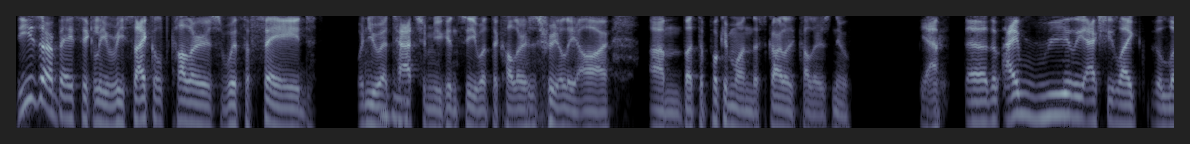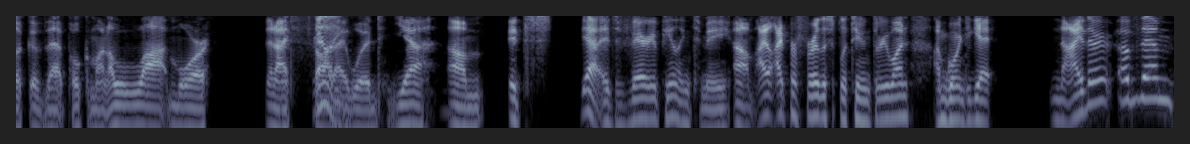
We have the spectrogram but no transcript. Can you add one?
these are basically recycled colors with a fade. When you Mhm. attach them, you can see what the colors really are. Um, but the Pokemon, the Scarlet color is new. yeah, the, the, I really actually like the look of that Pokemon a lot more than I thought Really? I would. Yeah, um, it's yeah, it's very appealing to me. Um, I, I prefer the Splatoon three one. I'm going to get neither of them,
